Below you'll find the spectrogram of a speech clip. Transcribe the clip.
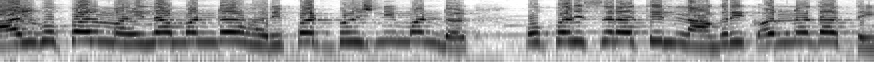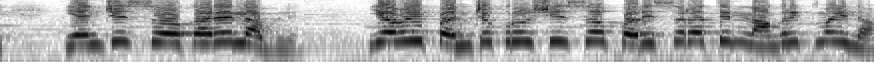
बालगोपाल महिला मंडळ हरिपाठ भजनी मंडळ व परिसरातील नागरिक अन्नदाते यांचे सहकार्य लाभले. यावेळी पंचक्रोशीसह परिसरातील नागरिक महिला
